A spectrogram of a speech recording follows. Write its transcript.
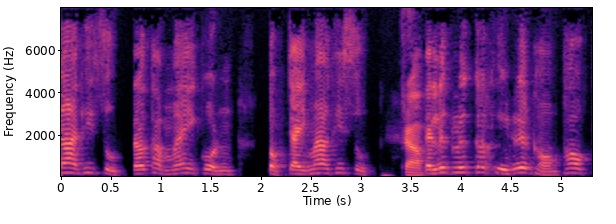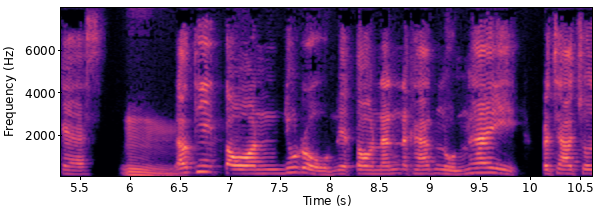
ง่ายที่สุด แล้วทำให้คนตกใจมากที่สุด แต่ลึกๆก็คือเรื่องของท่อแก๊สแล้วที่ตอนยุโรปเนี่ยตอนนั้นนะคะ หนุนให้ประชาชน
